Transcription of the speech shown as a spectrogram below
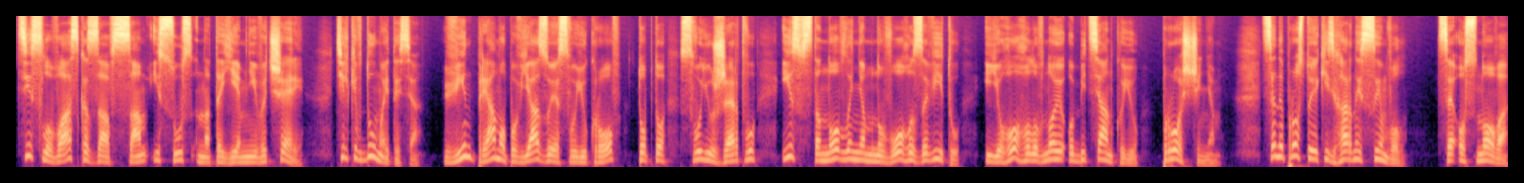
Ці слова сказав сам Ісус на таємній вечері. Тільки вдумайтеся, Він прямо пов'язує свою кров, тобто свою жертву, із встановленням нового завіту і його головною обіцянкою прощенням. Це не просто якийсь гарний символ, це основа,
